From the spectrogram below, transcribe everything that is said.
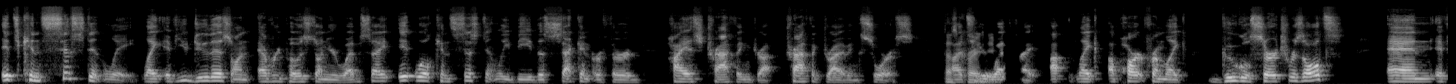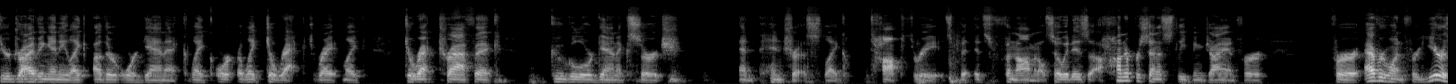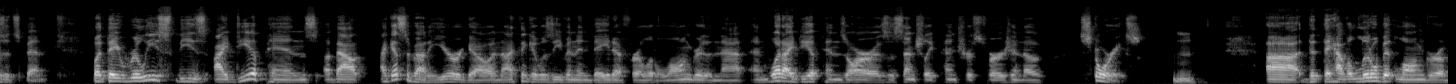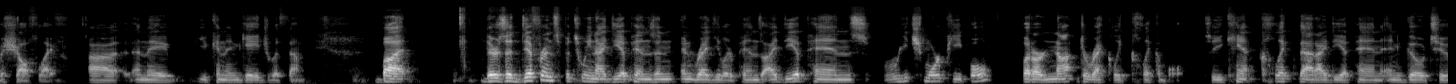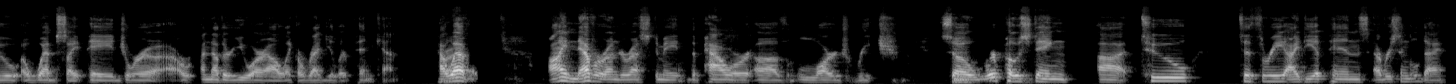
It's consistently like if you do this on every post on your website, it will consistently be the second or third highest traffic dri- traffic driving source uh, to your website. Uh, like apart from like Google search results, and if you're driving any like other organic, like or, or like direct, right? Like direct traffic, Google organic search and Pinterest, like top three. It's it's phenomenal. So it is hundred percent a sleeping giant for for everyone for years. It's been, but they released these idea pins about I guess about a year ago, and I think it was even in beta for a little longer than that. And what idea pins are is essentially Pinterest version of stories. Mm. Uh, that they have a little bit longer of a shelf life, uh, and they you can engage with them. But there's a difference between idea pins and, and regular pins. Idea pins reach more people, but are not directly clickable. So you can't click that idea pin and go to a website page or, a, or another URL like a regular pin can. However, right. I never underestimate the power of large reach. So mm we're posting uh, two to three idea pins every single day.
